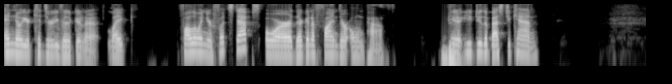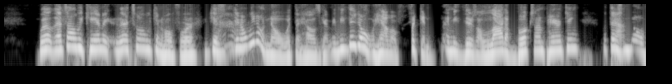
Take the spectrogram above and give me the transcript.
and know your kids are either gonna like follow in your footsteps or they're gonna find their own path. You Yeah. know, you do the best you can. Well, that's all we can. That's all we can hope for because Yeah. you know we don't know what the hell's going. to I mean, they don't have a freaking. I mean, there's a lot of books on parenting, but there's Yeah. no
